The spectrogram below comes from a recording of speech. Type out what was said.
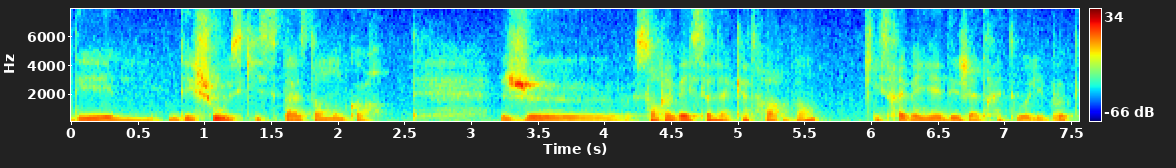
des, choses qui se passent dans mon corps. Je, son réveil sonne à 4h20, il se réveillait déjà très tôt à l'époque.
